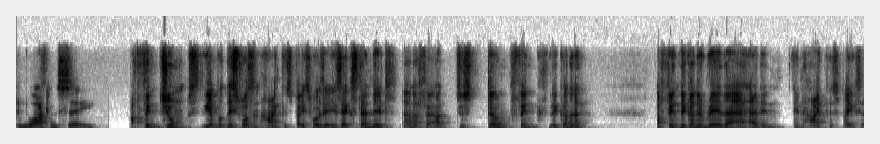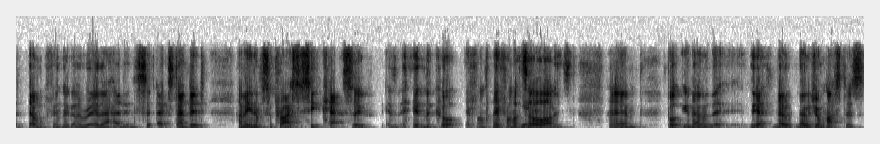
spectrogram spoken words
From what I, I can see, I think jumps. Yeah, but this wasn't hyperspace, was it? It's extended, and I think I just don't think they're gonna. I think they're going to rear their head in, in hyperspace. I don't think they're going to rear their head in extended. I mean, I'm surprised to see Ketsu in in the cut. If I'm if I'm at yeah. all honest, um, but you know, the, yeah, no no jump masters,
